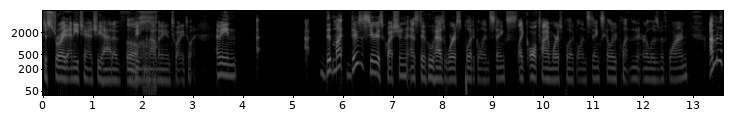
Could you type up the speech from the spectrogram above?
destroyed any chance she had of being the nominee in 2020. I mean, the, my, there's a serious question as to who has worse political instincts, like all time worst political instincts, Hillary Clinton or Elizabeth Warren. I'm gonna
